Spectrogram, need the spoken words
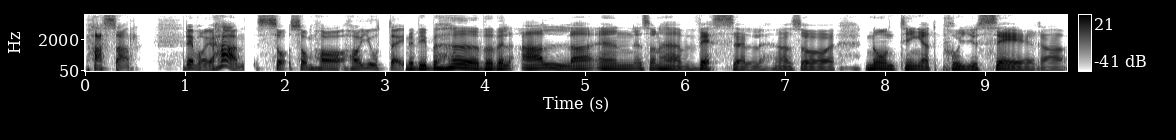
passar. Det var ju han so som har, har gjort det. Men vi behöver väl alla en sån här vässel, alltså någonting att projicera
